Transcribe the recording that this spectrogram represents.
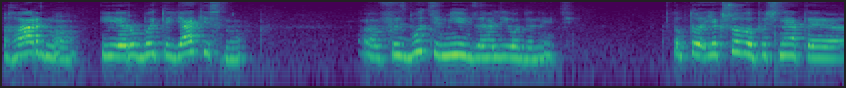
гарно і робити якісно е, в Фейсбуці вміють взагалі одиниці. Тобто, якщо ви почнете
